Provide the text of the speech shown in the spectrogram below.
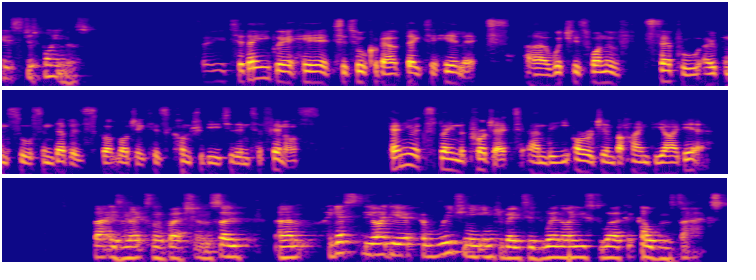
it's just pointless. So today we're here to talk about Data Helix, uh, which is one of several open source endeavors Scott Logic has contributed into Finos. Can you explain the project and the origin behind the idea? That is an excellent question. So um, I guess the idea originally incubated when I used to work at Goldman Sachs.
